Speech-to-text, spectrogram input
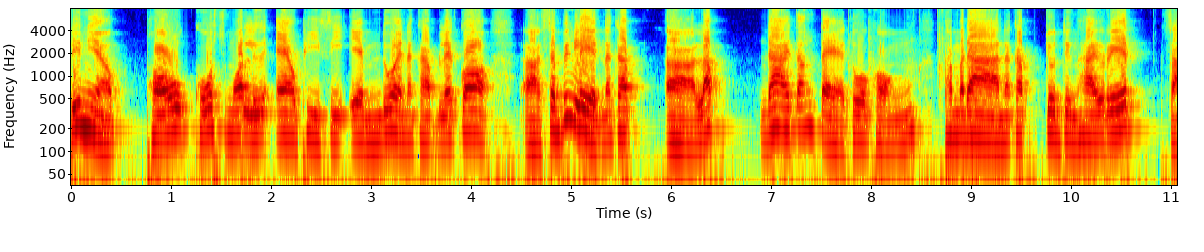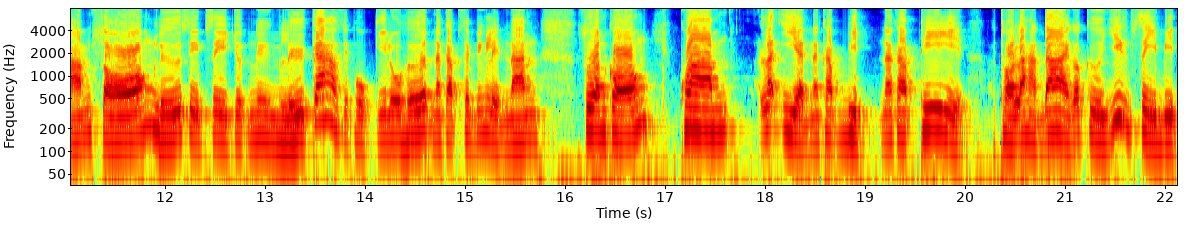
Linear Pulse Cosmos หรือ LPCM ด้วยนะครับ และก็อ่า sampling rate นะครับรับ ได้ตั้งแต่ตัวของธรรมดานะครับ จนถึง High Rate 32 หรือ 14.1 หรือ 96 กิโลเฮิรตซ์นะครับ sampling rate นั้น ส่วนของความละเอียดนะครับบิตนะครับที่ถอดรหัสได้ก็คือ 24 บิต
